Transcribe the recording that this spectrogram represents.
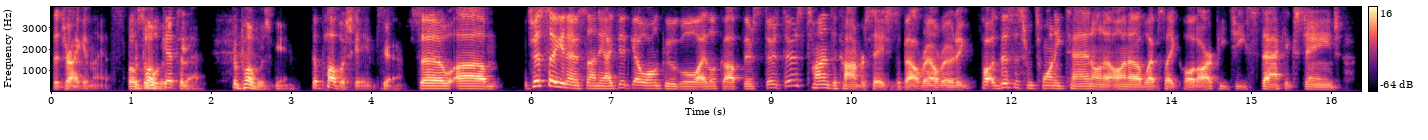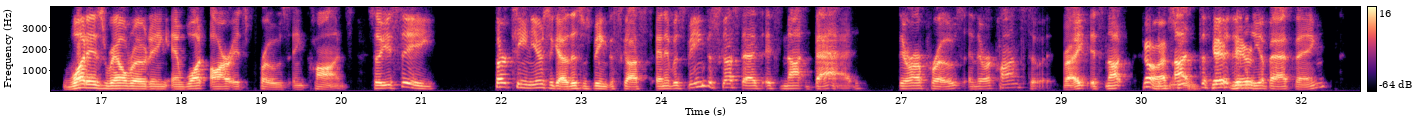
the Dragonlance. But so we'll get to game. that. The published game the published games. Yeah. So um just so you know, Sonny, I did go on Google. I look up. There's there's there's tons of conversations about railroading. This is from 2010 on a on a website called RPG Stack Exchange. What is railroading and what are its pros and cons? So you see, 13 years ago, this was being discussed, and it was being discussed as it's not bad. There are pros and there are cons to it, right? It's not. No, it's absolutely. not definitively a bad thing.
